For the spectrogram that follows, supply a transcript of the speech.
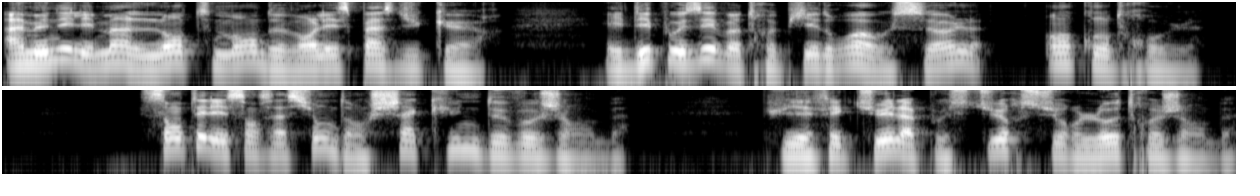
amenez les mains lentement devant l'espace du cœur et déposez votre pied droit au sol en contrôle. Sentez les sensations dans chacune de vos jambes, puis effectuez la posture sur l'autre jambe.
